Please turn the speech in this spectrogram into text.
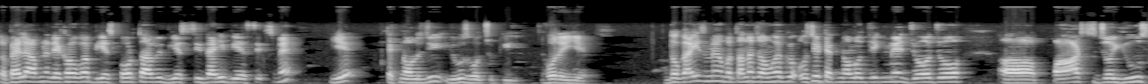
तो पहले आपने देखा होगा बी था, अभी बी एस सीधा ही बी में ये टेक्नोलॉजी यूज़ हो चुकी, हो रही है। तो गाइज़ मैं बताना चाहूँगा कि उसी टेक्नोलॉजी में जो जो पार्ट्स जो यूज़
